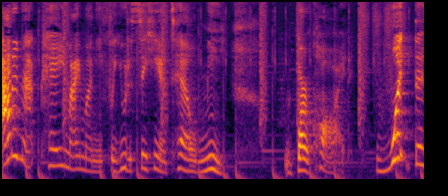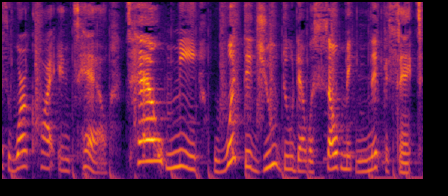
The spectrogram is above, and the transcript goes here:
I did not pay my money for you to sit here and tell me work hard. What does work hard entail? Tell me what did you do that was so magnificent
